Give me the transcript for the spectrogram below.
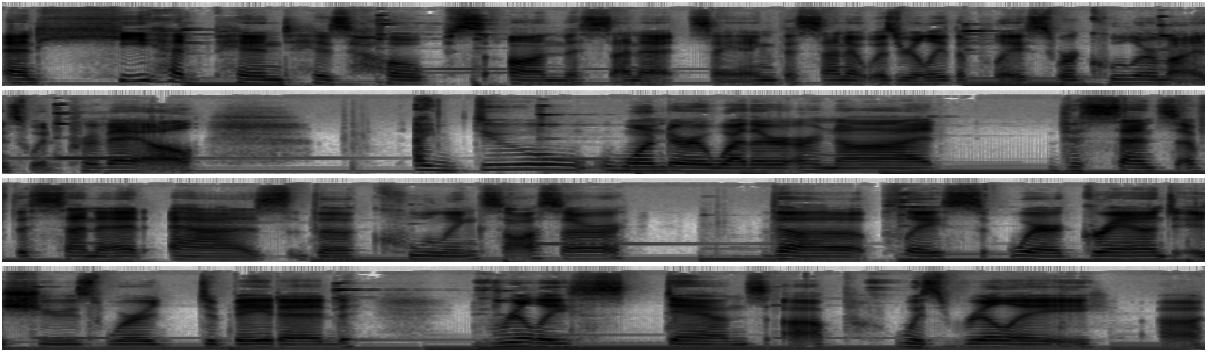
And he had pinned his hopes on the Senate, saying the Senate was really the place where cooler minds would prevail. I do wonder whether or not the sense of the Senate as the cooling saucer, the place where grand issues were debated, really stands up was really a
